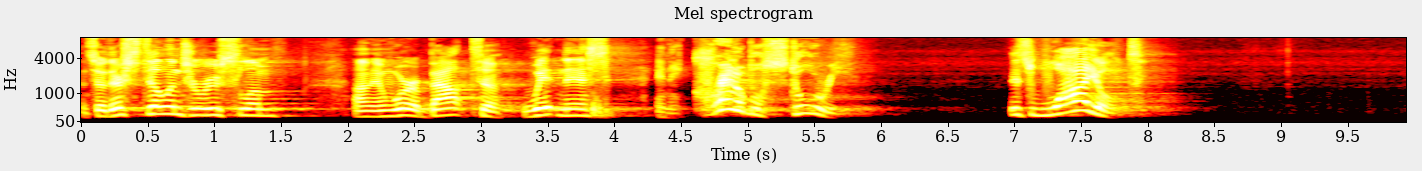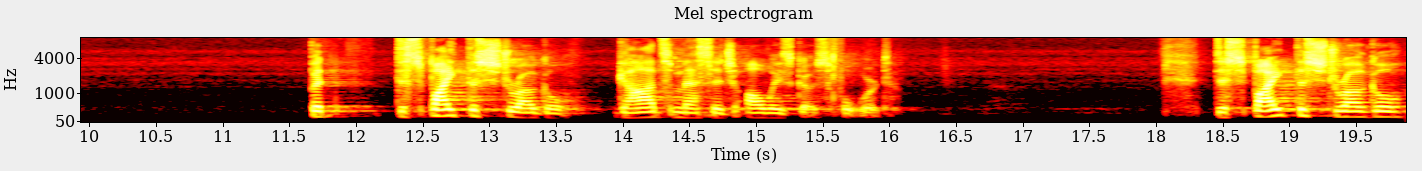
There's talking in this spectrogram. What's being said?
And so they're still in Jerusalem, um, and we're about to witness an incredible story. It's wild. But despite the struggle, God's message always goes forward. Despite the struggle,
